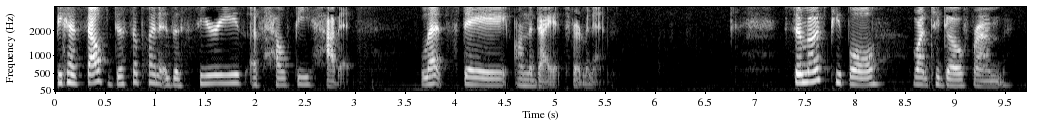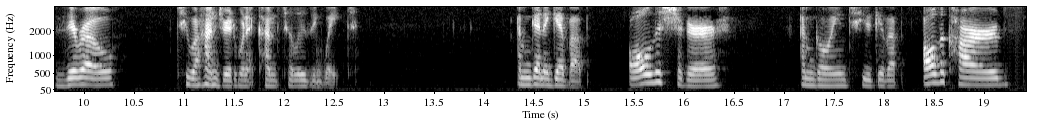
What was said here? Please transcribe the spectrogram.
Because self discipline is a series of healthy habits. Let's stay on the diets for a minute. So, most people want to go from zero to 100 when it comes to losing weight. I'm going to give up all the sugar. I'm going to give up all the carbs.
